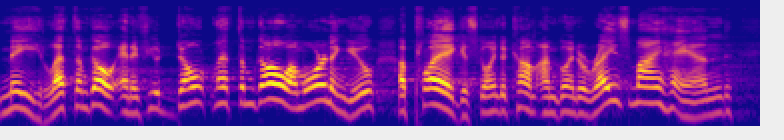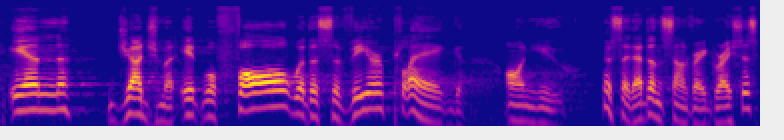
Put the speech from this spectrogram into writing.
me. Let them go. And if you don't let them go, I'm warning you, a plague is going to come. I'm going to raise my hand in judgment. It will fall with a severe plague on you. You say that doesn't sound very gracious,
